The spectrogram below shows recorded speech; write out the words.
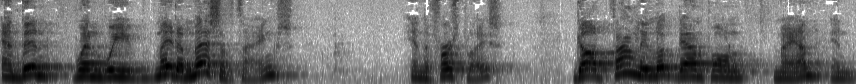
And then when we made a mess of things in the first place, God finally looked down upon man in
